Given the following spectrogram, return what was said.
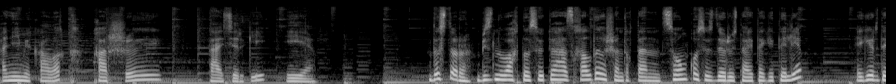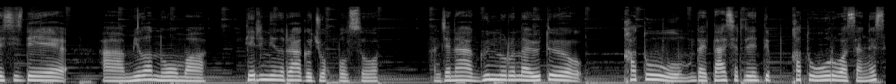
анемикалык каршы таасирге ээ достор биздин убактыбыз өтө аз калды. Ошондуктан соңку сөздөрүбүздү айта кетели. Эгерде сизде меланома теринин рагы жок болсо жана күн нуруна өтө катуу мындай таасирлентип катуу оорубасаңыз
